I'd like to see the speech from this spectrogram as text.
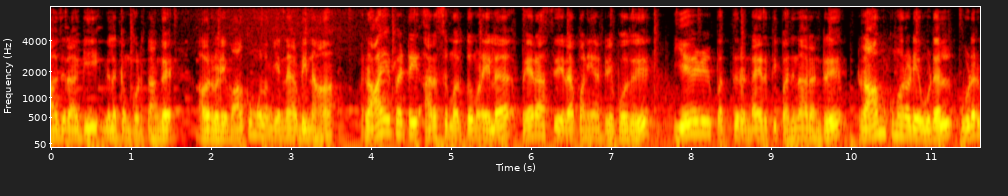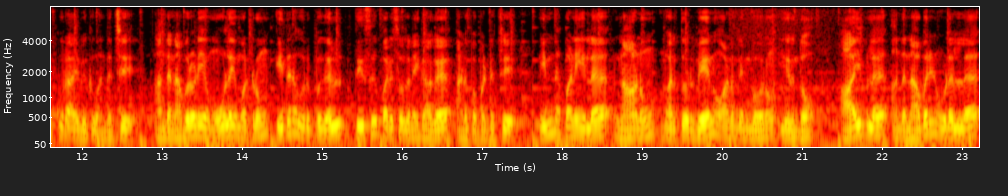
ஆஜராகி விளக்கம் கொடுத்தாங்க. அவருடைய வாக்குமூலம் என்ன அப்படின்னா ராயப்பேட்டை அரசு மருத்துவமனையில் பேராசிரியராக பணியாற்றிய போது ஏழு பத்து ரெண்டாயிரத்தி பதினாறு அன்று ராம்குமாரோடைய உடல் உடற்கூறாய்வுக்கு வந்துச்சு. அந்த நபருடைய மூளை மற்றும் இதர உறுப்புகள் திசு பரிசோதனைக்காக அனுப்பப்பட்டுச்சு. இந்த பணியில் நானும் மருத்துவர் வேணு ஆனந்த் என்பவரும் இருந்தோம். ஆய்வில் அந்த நபரின் உடலில்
